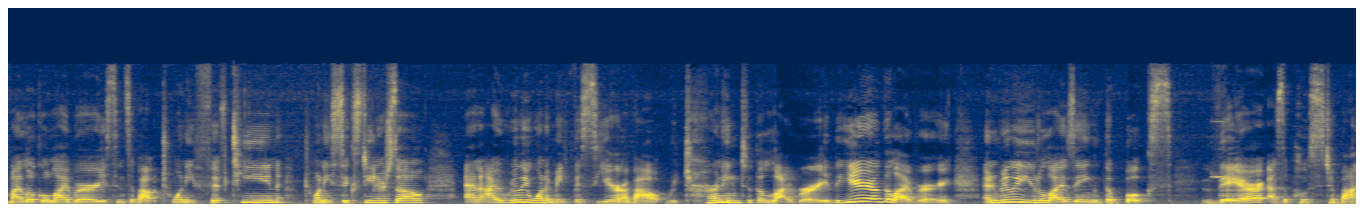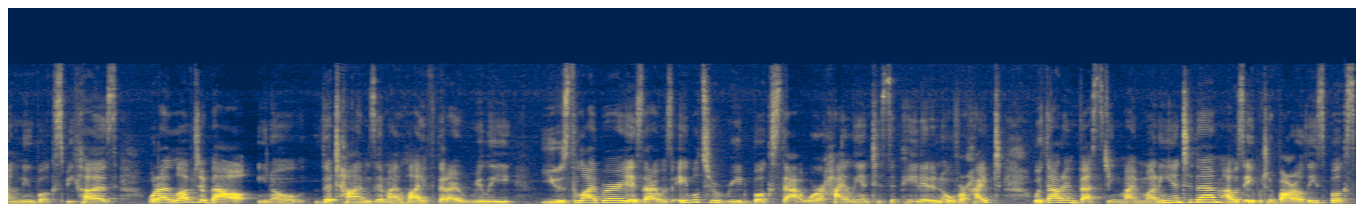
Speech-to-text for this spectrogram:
my local library since about 2015, 2016 or so and I really want to make this year about returning to the library, the year of the library, and really utilizing the books there as opposed to buying new books because what I loved about, you know, the times in my life that I really used the library is that I was able to read books that were highly anticipated and overhyped without investing my money into them. I was able to borrow these books,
